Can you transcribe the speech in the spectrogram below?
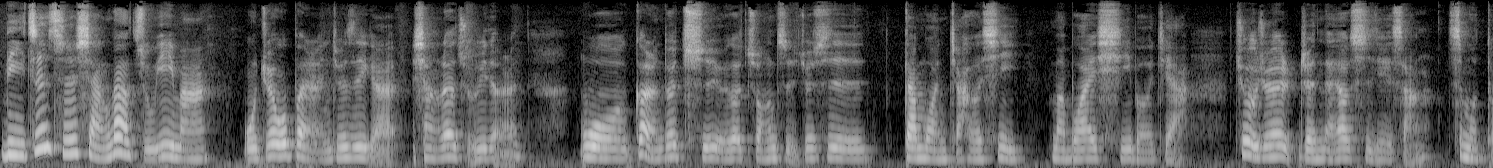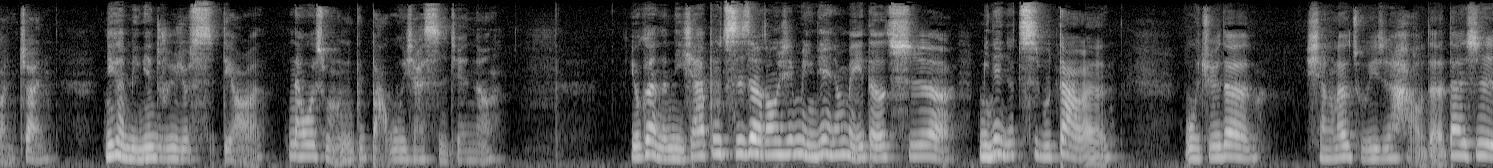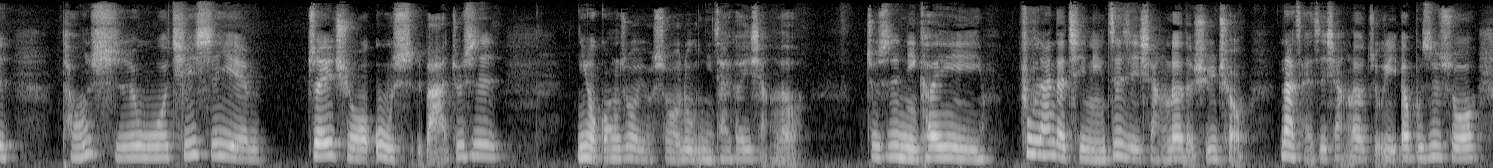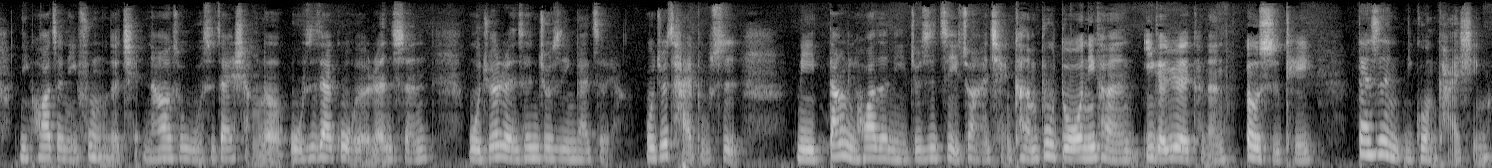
你支持享乐主义吗？我觉得我本人就是一个享乐主义的人。我个人对吃有一个宗旨，就是干完假和细，嘛不爱西不加。就我觉得人来到世界上这么短暂，你可能明天出去就死掉了，那为什么你不把握一下时间呢？有可能你现在不吃这个东西，明天你就没得吃了，明天你就吃不到了。我觉得。享乐主义是好的，但是同时我其实也追求务实吧，就是你有工作有收入，你才可以享乐，就是你可以负担得起你自己享乐的需求，那才是享乐主义，而不是说你花着你父母的钱，然后说我是在享乐，我是在过我的人生。我觉得人生就是应该这样，我觉得才不是。你当你花的你就是自己赚的钱，可能不多，你可能一个月可能二十 k，但是你过很开心。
